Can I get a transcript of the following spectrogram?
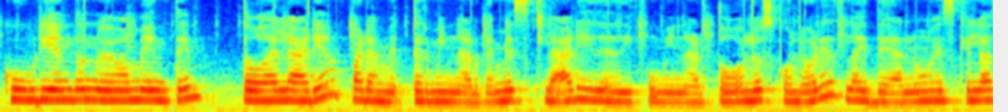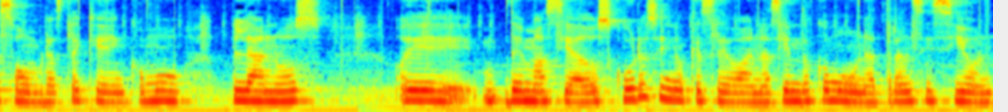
cubriendo nuevamente toda el área para terminar de mezclar y de difuminar todos los colores. La idea no es que las sombras te queden como planos eh, demasiado oscuros, sino que se van haciendo como una transición.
